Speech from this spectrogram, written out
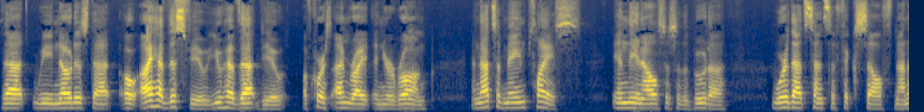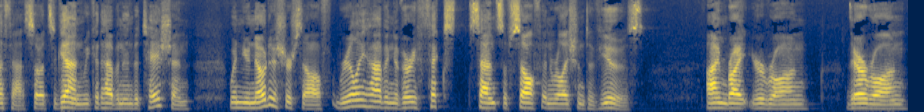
that we notice that, oh, I have this view, you have that view. Of course, I'm right and you're wrong. And that's a main place in the analysis of the Buddha where that sense of fixed self manifests. So it's again, we could have an invitation when you notice yourself really having a very fixed sense of self in relation to views. I'm right, you're wrong, they're wrong.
